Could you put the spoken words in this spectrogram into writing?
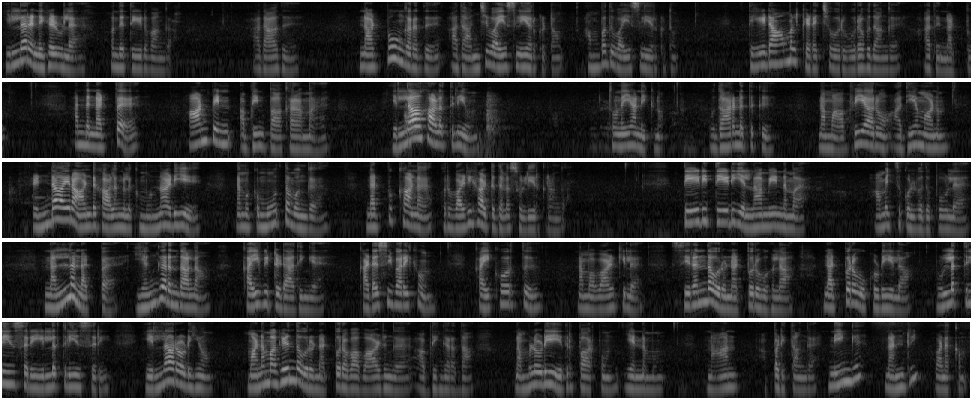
இல்லற நிகழ்வில் வந்து தேடுவாங்க. அதாவது நட்புங்கிறது அது அஞ்சு வயசுலேயும் இருக்கட்டும் ஐம்பது வயசுலேயும் இருக்கட்டும். தேடாமல் கிடைச்ச ஒரு உறவு தாங்க அது நட்பு. அந்த நட்பை ஆண் பெண் அப்படின்னு பார்க்காம எல்லா காலத்துலேயும் துணையாக நிற்கணும் உதாரணத்துக்கு நம்ம ஔவையாரும் அதியமானும் ரெண்டாயிரம் ஆண்டு காலங்களுக்கு முன்னாடியே நமக்கு மூத்தவங்க நட்புக்கான ஒரு வழிகாட்டுதலை சொல்லியிருக்கிறாங்க. தேடி தேடி எல்லாமே நம்ம அமைத்து கொள்வது போல் நல்ல நட்பை எங்கே இருந்தாலும் கைவிட்டுடாதீங்க. கடைசி வரைக்கும் கைகோர்த்து நம்ம வாழ்க்கையில் சிறந்த ஒரு நட்புறவுகளாக நட்புறவு கொடியலாக உள்ளத்துலேயும் சரி இல்லத்துலேயும் சரி எல்லாரோடையும் மனமகிழ்ந்த ஒரு நட்புறவாக வாழுங்க அப்படிங்கிறது தான் நம்மளுடைய எதிர்பார்ப்பும் எண்ணமும். நான் அப்படித்தாங்க. நீங்கள் நன்றி வணக்கம்.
